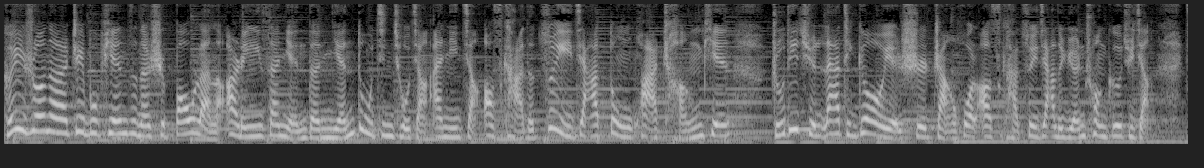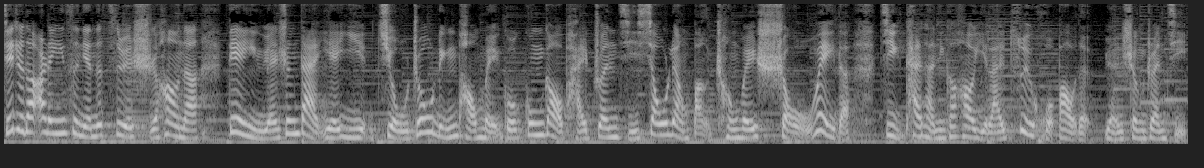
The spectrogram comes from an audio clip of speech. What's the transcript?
可以说呢，这部片子呢是包揽了2013年的年度金球奖、安妮奖、奥斯卡的最佳动画长片。主题曲《Let It Go》也是斩获了奥斯卡最佳的原创歌曲奖。截止到2014年的4月10号呢，电影原声带也以九周领跑美国公告牌专辑销量榜，成为首位的继《泰坦尼克号》以来最火爆的原声专辑。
